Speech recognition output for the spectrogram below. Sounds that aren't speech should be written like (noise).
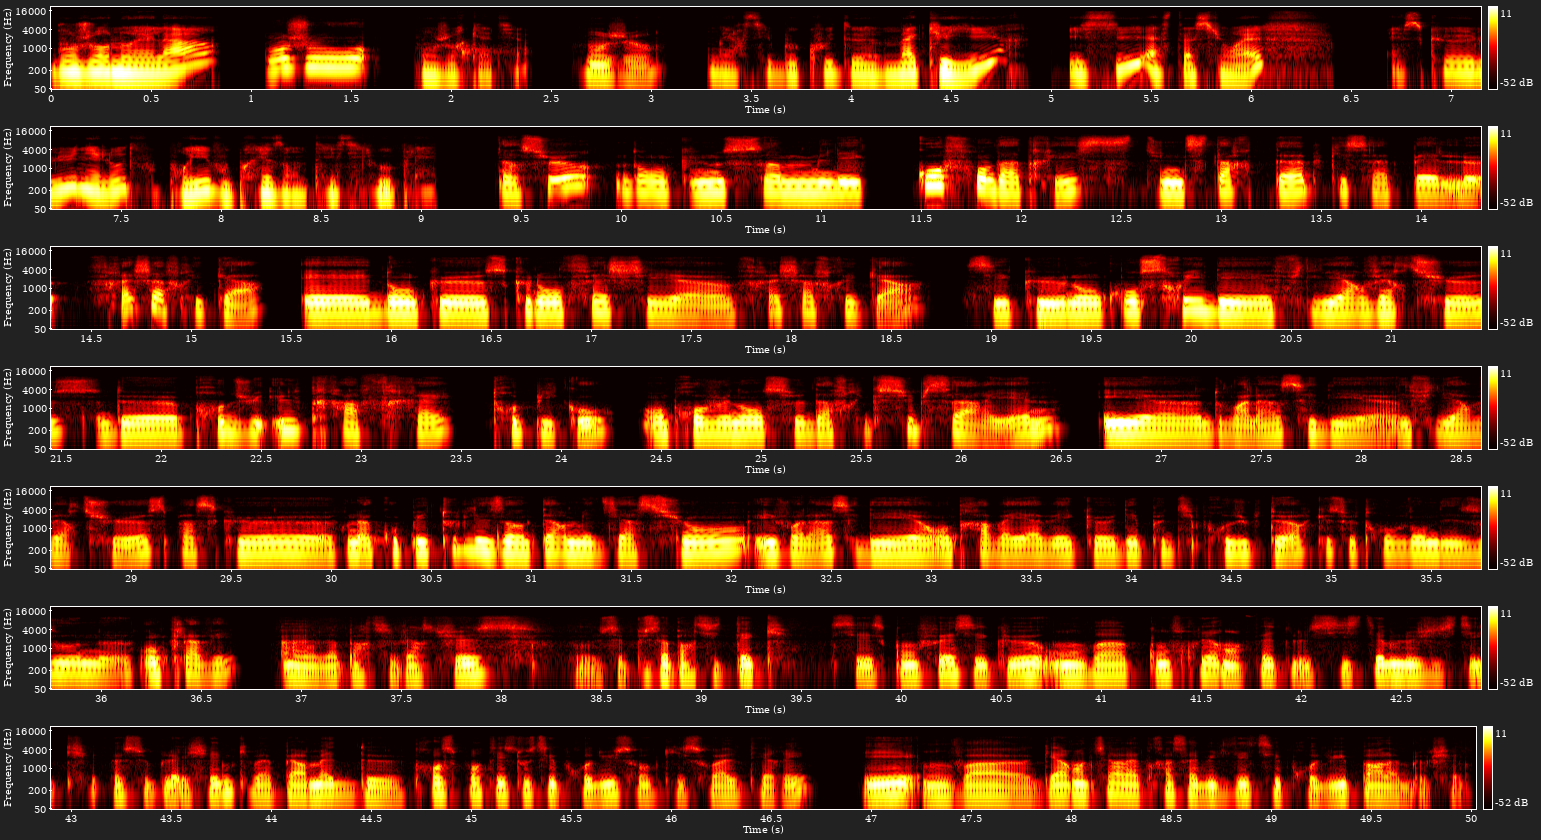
Bonjour Noëlla. Bonjour. Bonjour Katia. Bonjour. Merci beaucoup de m'accueillir ici à Station F. Est-ce que l'une et l'autre, vous pourriez vous présenter, s'il vous plaît? Bien sûr. Donc, nous sommes les cofondatrice d'une start-up qui s'appelle Fresh Africa. Et donc, euh, ce que l'on fait chez euh, Fresh Africa, c'est que l'on construit des filières vertueuses de produits ultra frais, tropicaux, en provenance d'Afrique subsaharienne. Et euh, voilà, c'est des, filières vertueuses parce que on a coupé toutes les intermédiations et voilà, c'est des, on travaille avec des petits producteurs qui se trouvent dans des zones enclavées. la partie vertueuse, c'est plus la partie tech c'est ce qu'on fait, c'est que on va construire en fait le système logistique, la supply chain, qui va permettre de transporter tous ces produits sans qu'ils soient altérés, et on va garantir la traçabilité de ces produits par la blockchain.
